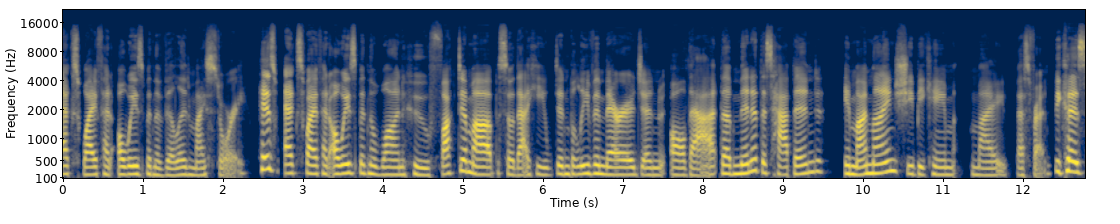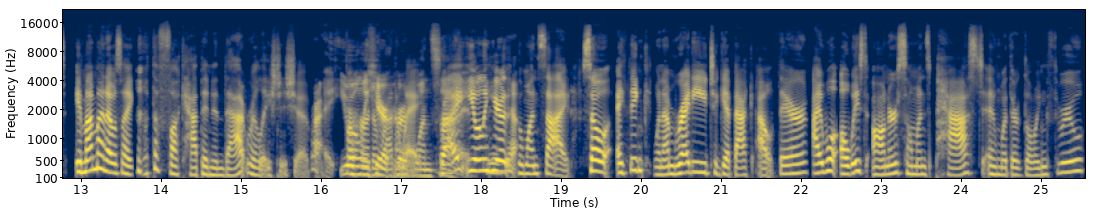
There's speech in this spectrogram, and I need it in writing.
ex wife had always been the villain in my story. His ex wife had always been the one who fucked him up so that he didn't believe in marriage and all that. The minute this happened, in my mind, she became my best friend because in my mind, I was like, what the fuck happened in that relationship? Right. You only her hear away, one side. Right? You only hear Yeah. the one side. So I think when I'm ready to get back out there, I will always honor someone's past and what they're going through,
